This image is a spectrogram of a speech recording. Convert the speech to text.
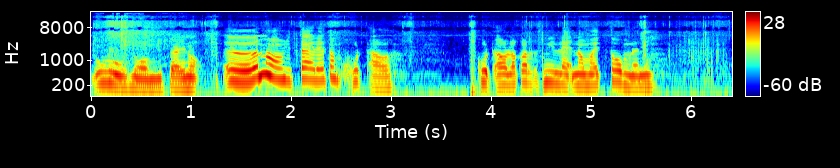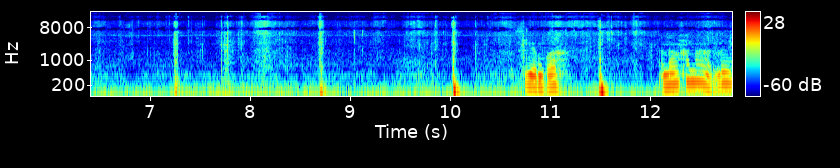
โอ้หนอมอยู่ใต้เนาะเออหน่ออยู่ใต้เลยต้องขุดเอา ขุดเอาแล้วก็นี่แหละหน่อไม้ต้มแล้วนี่เสียมก็อันนั้นขนาดเลย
